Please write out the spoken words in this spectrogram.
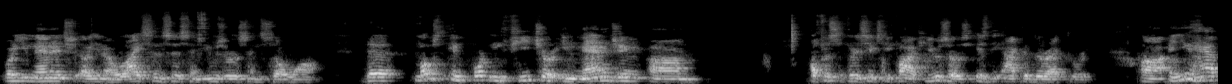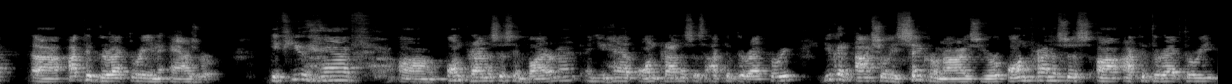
where you manage, uh, you know, licenses and users and so on. The most important feature in managing um, Office 365 users is the Active Directory. Uh, and you have uh, Active Directory in Azure. If you have um, on-premises environment and you have on-premises Active Directory, you can actually synchronize your on-premises uh, Active Directory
